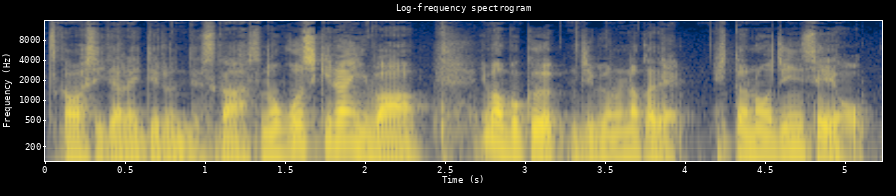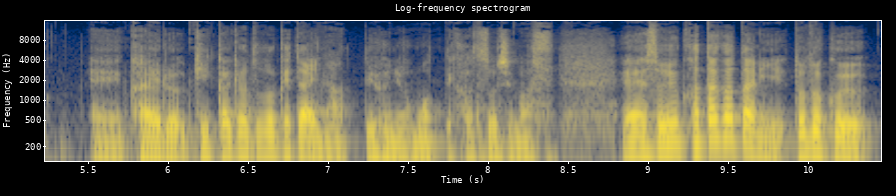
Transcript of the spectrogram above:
使わせていただいてるんですが、その公式 LINE は、今僕、自分の中で人の人生をえ変えるきっかけを届けたいなっていうふうに思って活動します。えそういう方々に届く、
